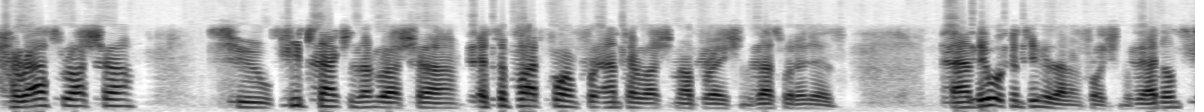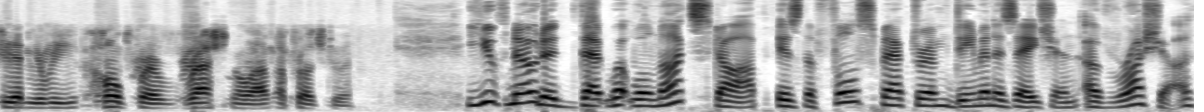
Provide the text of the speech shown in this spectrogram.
harass Russia, to keep sanctions on Russia. It's a platform for anti-Russian operations. That's what it is. And they will continue that, unfortunately. I don't see any re- hope for a rational approach to it. You've noted that what will not stop is the full spectrum demonization of Russia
